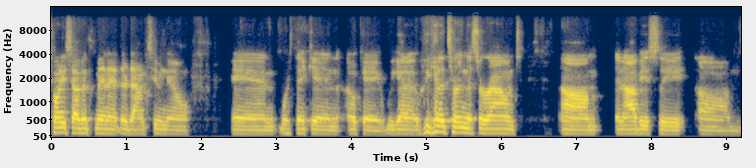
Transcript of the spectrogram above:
27th minute, they're down two 0 and we're thinking, okay, we gotta we gotta turn this around. Um, and obviously um,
